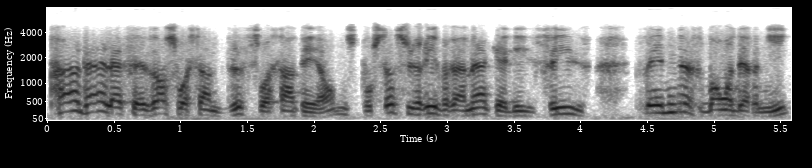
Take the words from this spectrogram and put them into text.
pendant la saison 70-71, pour s'assurer vraiment que les Seals finissent bon dernier,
